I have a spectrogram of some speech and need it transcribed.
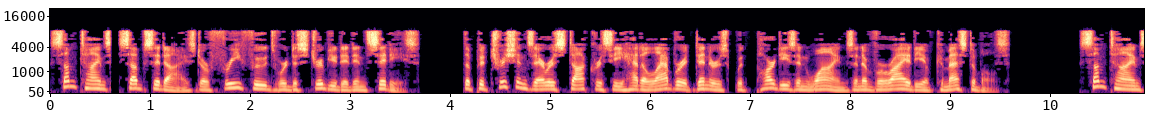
Sometimes, subsidized or free foods were distributed in cities. The patricians' aristocracy had elaborate dinners, with parties and wines and a variety of comestibles. Sometimes,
